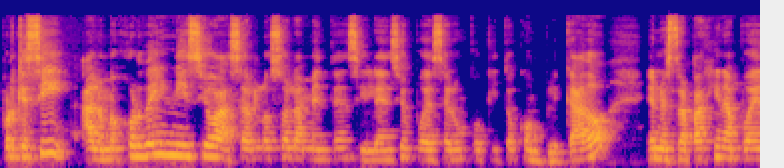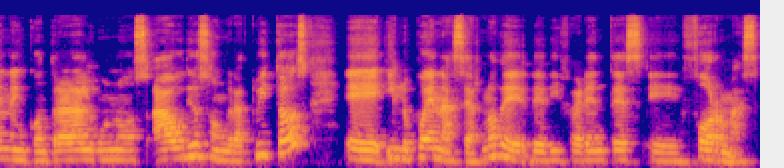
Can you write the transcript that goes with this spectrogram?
porque sí, a lo mejor de inicio hacerlo solamente en silencio puede ser un poquito complicado. En nuestra página pueden encontrar algunos audios, son gratuitos eh, y lo pueden hacer, ¿no? De, diferentes eh, formas,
